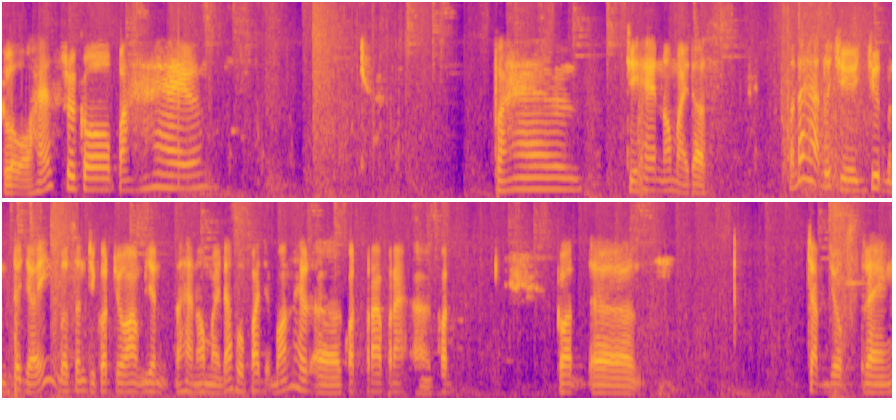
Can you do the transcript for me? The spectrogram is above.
Glow Health ឬក៏ប្រហែលប្រហែលជា Hand of Midas ប៉ុន្តែហាក់ដូចជាយឺតបន្តិចហើយបើសិនជាគាត់ចូលអាមាន Hand of Midas ព្រោះបច្ចុប្បន្នអឺគាត់ប្រើប្រាស់អឺគាត់គាត់អឺ ចាប់យក strength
